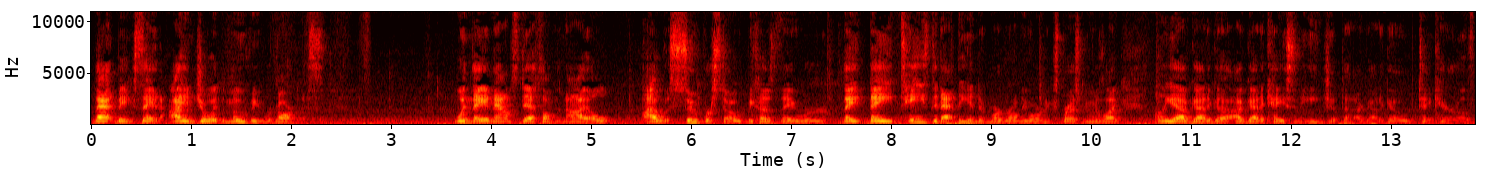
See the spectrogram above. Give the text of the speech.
that being said, I enjoyed the movie regardless. When they announced Death on the Nile, I was super stoked because they were they they teased it at the end of Murder on the Orient Express and he was like, "Oh yeah, I've got to go. I've got a case in Egypt that I've got to go take care of."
